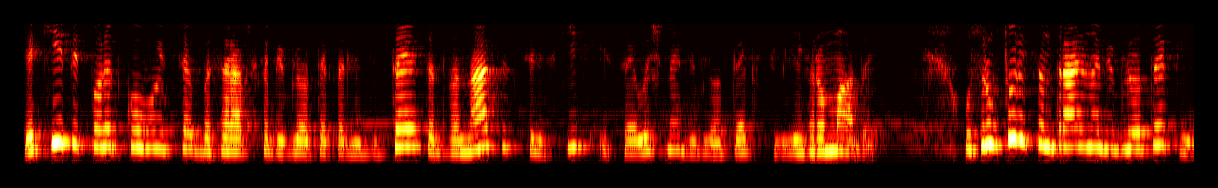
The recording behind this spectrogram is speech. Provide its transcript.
якій підпорядковується Бесарабська бібліотека для дітей та 12 сільських і селищних бібліотек філій громади. У структурі центральної бібліотеки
